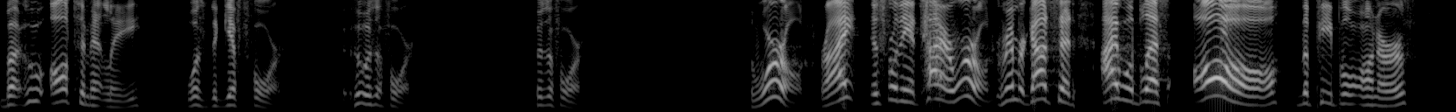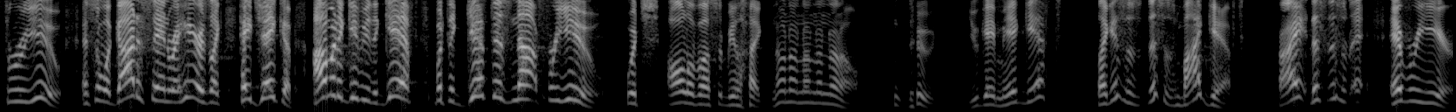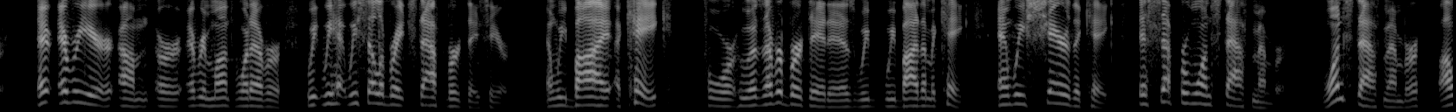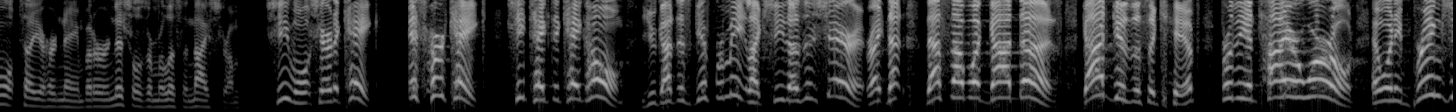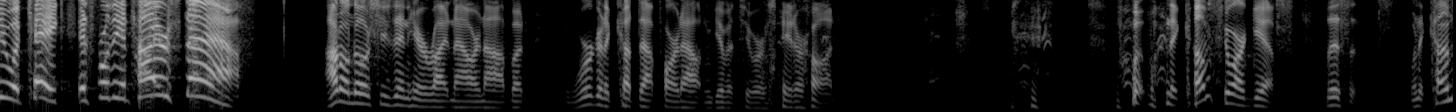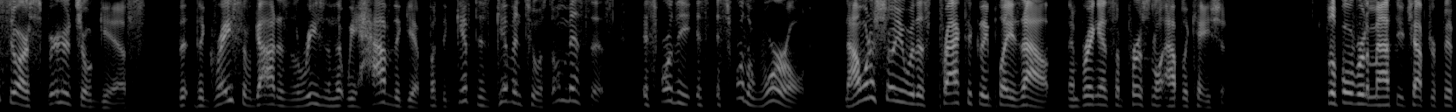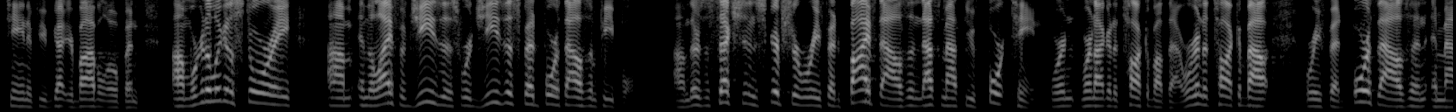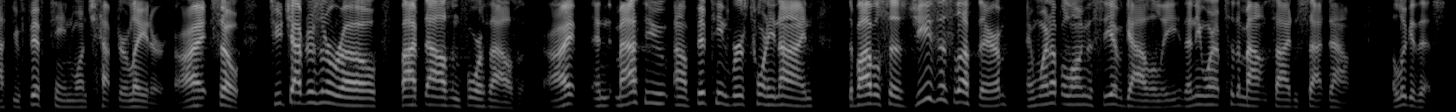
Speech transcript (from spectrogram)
but who ultimately was the gift for? Who was it for? Who's it for? The world, right? Is for the entire world. Remember, God said, I will bless all the people on earth through you. And so, what God is saying right here is like, hey, Jacob, I'm going to give you the gift, but the gift is not for you. Which all of us would be like, no, no, no, no, no, no. Dude, you gave me a gift? Like, this is, this is my gift, right? This, this is every year. Every year, um, or every month, whatever, we, we, ha- we celebrate staff birthdays here. And we buy a cake for whoever birthday it is, we, we buy them a cake and we share the cake, except for one staff member. One staff member, I won't tell you her name, but her initials are Melissa Nystrom. She won't share the cake. It's her cake. She take the cake home. You got this gift for me. Like she doesn't share it, right? That that's not what God does. God gives us a gift for the entire world. And when he brings you a cake, it's for the entire staff. I don't know if she's in here right now or not, but we're going to cut that part out and give it to her later on. when it comes to our gifts, listen, when it comes to our spiritual gifts, the, the grace of God is the reason that we have the gift, but the gift is given to us. Don't miss this. It's for the, it's, it's for the world. Now, I want to show you where this practically plays out and bring in some personal application. Flip over to Matthew chapter 15 if you've got your Bible open. Um, we're going to look at a story um, in the life of Jesus where Jesus fed 4,000 people. Um, there's a section in Scripture where he fed 5,000. That's Matthew 14. We're, we're not going to talk about that. We're going to talk about where he fed 4,000 in Matthew 15, one chapter later. All right? So, two chapters in a row 5,000, 4,000. All right? And Matthew uh, 15, verse 29, the Bible says, Jesus left there and went up along the Sea of Galilee. Then he went up to the mountainside and sat down. Now, look at this.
